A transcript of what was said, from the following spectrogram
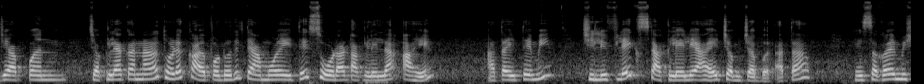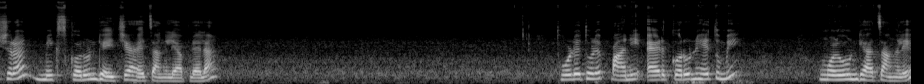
जे आपण चकल्या करणार थोडे काळपट होते त्यामुळे इथे सोडा टाकलेला आहे. आता इथे मी चिली फ्लेक्स टाकलेले आहे चमचाभर आता हे सगळे मिश्रण मिक्स करून घ्यायचे आहे चांगले आपल्याला. थोडे थोडे पाणी ॲड करून हे तुम्ही मळवून घ्या चांगले.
